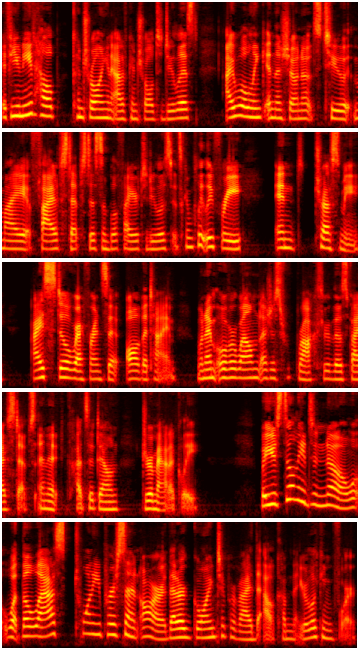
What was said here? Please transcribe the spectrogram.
If you need help controlling an out of control to do list, I will link in the show notes to my five steps to simplify your to do list. It's completely free. And trust me, I still reference it all the time. When I'm overwhelmed, I just rock through those five steps and it cuts it down dramatically. But you still need to know what the last 20% are that are going to provide the outcome that you're looking for.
